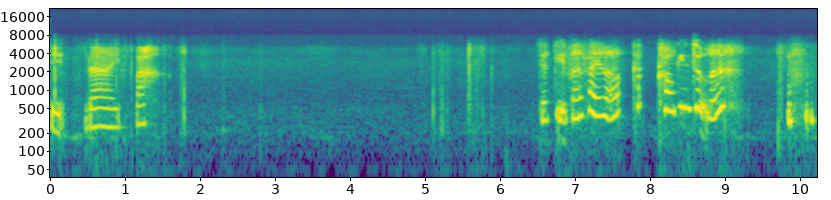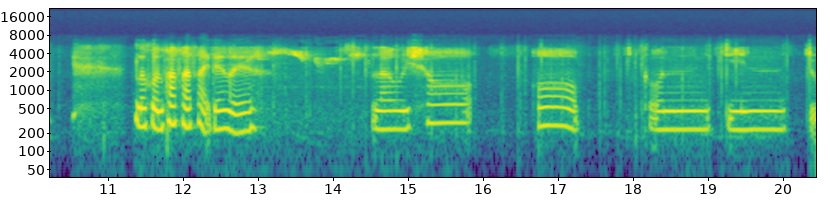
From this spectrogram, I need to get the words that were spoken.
จีบได้ปะจะจีบฟ้าใสเหรอเขเขากินจุนะ เราควรพากฟ้าใสได้ไหม เราชอบอบคนกินจุ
